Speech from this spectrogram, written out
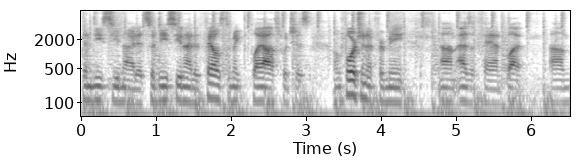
than DC United, so DC United fails to make the playoffs, which is unfortunate for me um, as a fan. But um,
